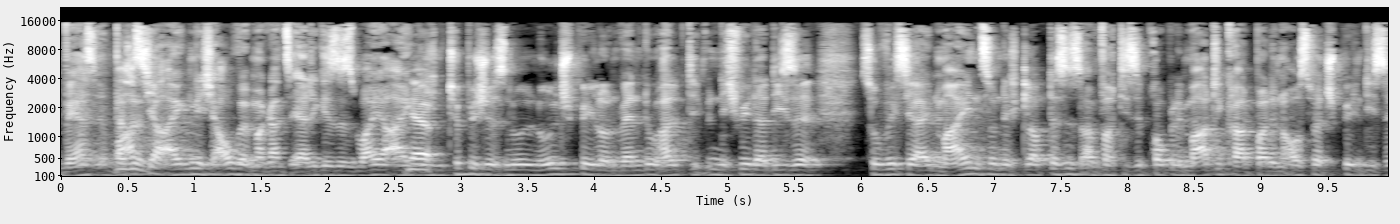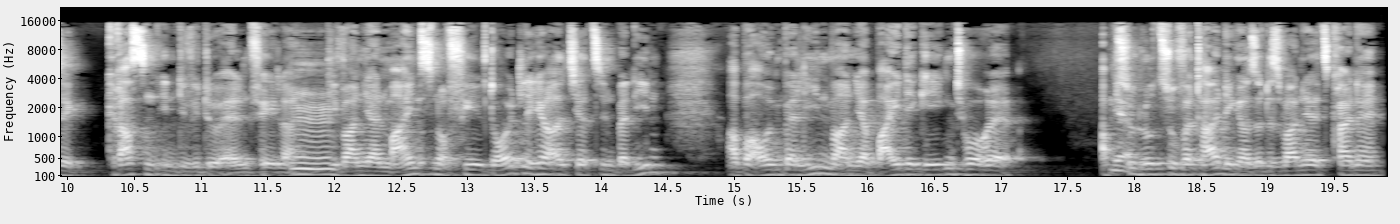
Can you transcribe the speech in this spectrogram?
War es ja eigentlich auch, wenn man ganz ehrlich ist. Es war ja eigentlich ja. ein typisches 0-0-Spiel. Und wenn du halt nicht wieder diese, so wie es ja in Mainz, und ich glaube, das ist einfach diese Problematik gerade bei den Auswärtsspielen, diese krassen individuellen Fehler. Mhm. Die waren ja in Mainz noch viel deutlicher als jetzt in Berlin. Aber auch in Berlin waren ja beide Gegentore absolut ja. zu verteidigen. Also das waren ja jetzt keine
